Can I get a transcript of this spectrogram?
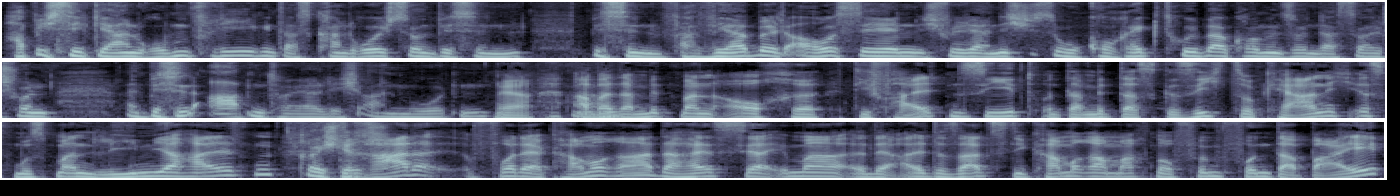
habe ich sie gern rumfliegen. Das kann ruhig so ein bisschen, bisschen verwirbelt aussehen. Ich will ja nicht so korrekt rüberkommen, sondern das soll schon ein bisschen abenteuerlich anmuten. Ja, aber ja. damit man auch äh, die Falten sieht und damit das Gesicht so kernig ist, muss man Linie halten. Richtig. Gerade vor der Kamera, da heißt es ja immer äh, der alte Satz, die Kamera macht noch fünf Pfund dabei.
